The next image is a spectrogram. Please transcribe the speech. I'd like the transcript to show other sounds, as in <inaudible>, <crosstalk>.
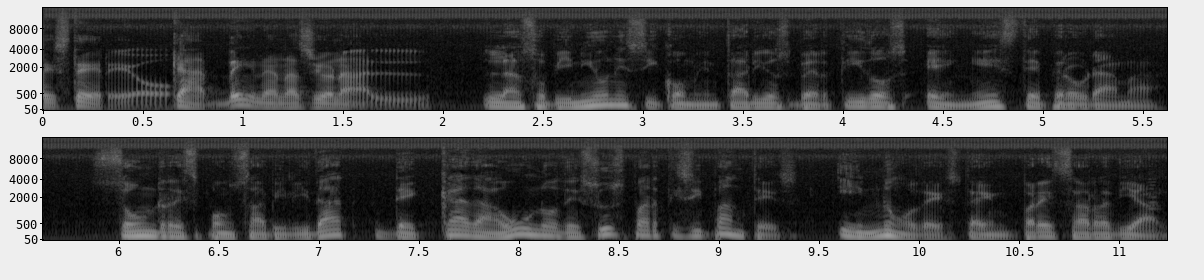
Estéreo, cadena nacional. Las opiniones y comentarios vertidos en este programa son responsabilidad de cada uno de sus participantes y no de esta empresa radial.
